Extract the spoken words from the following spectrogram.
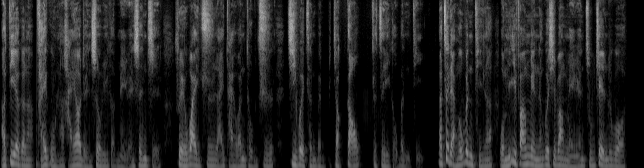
啊第二个呢，台股呢还要忍受一个美元升值，所以外资来台湾投资机会成本比较高的这一个问题。那这两个问题呢，我们一方面能够希望美元逐渐如果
